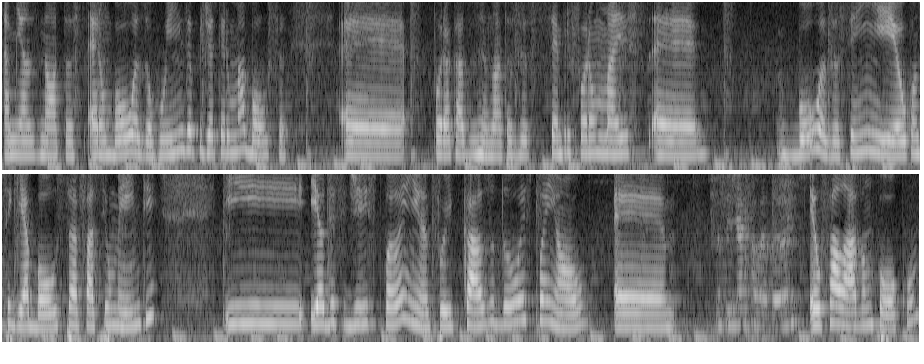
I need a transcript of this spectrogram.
as minhas notas eram boas ou ruins, eu podia ter uma bolsa. É, por acaso minhas notas sempre foram mais é, boas, assim, e eu consegui a bolsa facilmente. E, e eu decidi Espanha por causa do espanhol. É, Você já falava antes? Eu falava um pouco,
